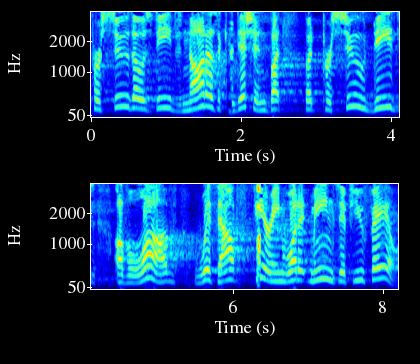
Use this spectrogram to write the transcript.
pursue those deeds not as a condition, but, but pursue deeds of love without fearing what it means if you fail.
